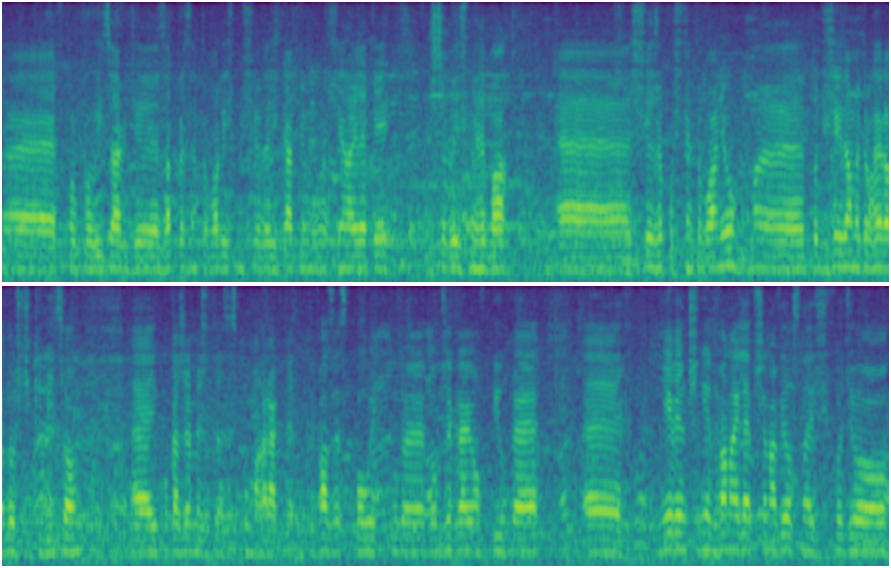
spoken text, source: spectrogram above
e, w Polkowicach, gdzie zaprezentowaliśmy się delikatnie mówiąc nie najlepiej, jeszcze byliśmy chyba e, świeżo po świętowaniu, e, to dzisiaj damy trochę radości kibicom i pokażemy, że ten zespół ma charakter. Dwa zespoły, które dobrze grają w piłkę, e, nie wiem czy nie dwa najlepsze na wiosnę, jeśli chodzi o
